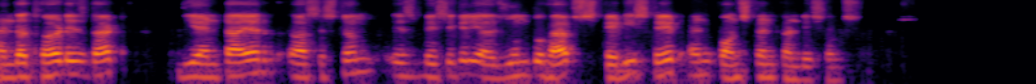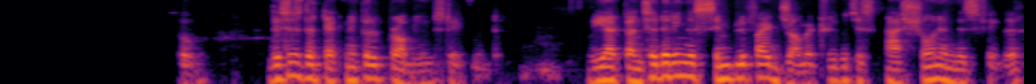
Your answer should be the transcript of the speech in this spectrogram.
And the third is that the entire uh, system is basically assumed to have steady state and constant conditions. So this is the technical problem statement. We are considering a simplified geometry, which is as shown in this figure.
